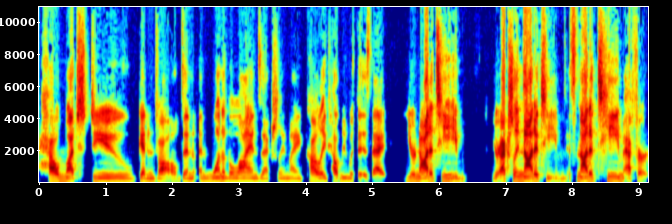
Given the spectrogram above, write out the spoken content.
how much do you get involved and and one of the lines actually my colleague helped me with it is that you're not a team you're actually not a team. It's not a team effort.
